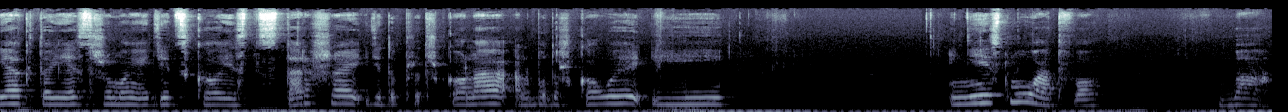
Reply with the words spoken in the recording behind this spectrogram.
jak to jest, że moje dziecko jest starsze, idzie do przedszkola albo do szkoły i, i nie jest mu łatwo. Ba,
